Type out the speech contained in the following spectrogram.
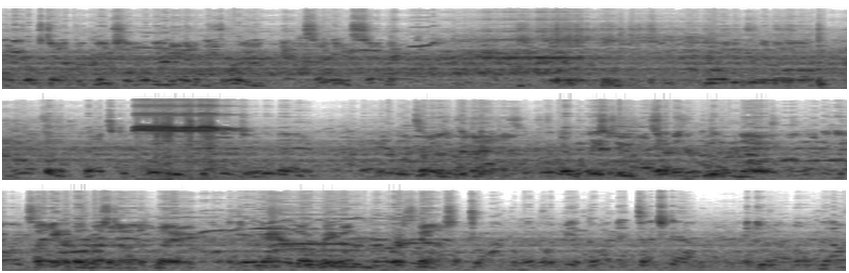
And first down completion, only needed him three. Second and seven. The middle. That's completed. Devin Duvernay. He'll be taking the pass. Complete to Devin Duvernay. 11 yards A game of 11 on the play. And the Ravens first down. Drive, would be a go-ahead touchdown. And you and I both know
